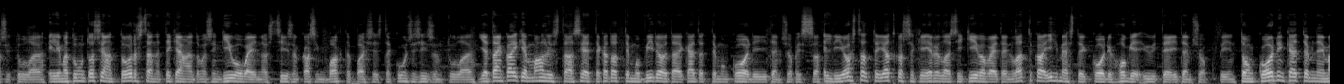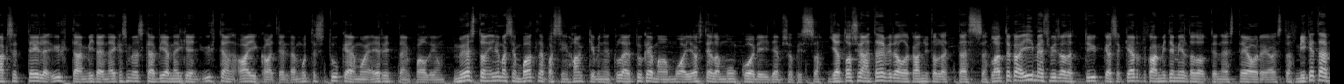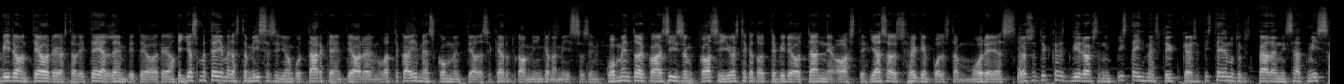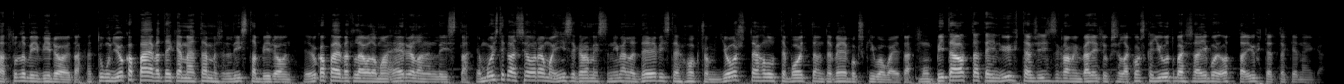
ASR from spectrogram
8 tulee. Eli mä tuun tosiaan torstaina tekemään tämmöisen giveaway noista Season 8 Battle Passista, kun se season tulee. Ja tämän kaiken mahdollistaa se, että katsotte mun videoita ja käytätte mun koodi Itemshopissa. Eli jos te jatkossakin erilaisia giveawayta, niin laittakaa ihmeessä toi koodi HOGEYT Itemshopiin. Ton koodin käyttäminen ei maksa teille yhtään mitään, eikä se myöskään vie melkein yhtään aikaa teiltä, mutta se tukee mua erittäin paljon. Myös ton ilmaisen Battle Passin hankkiminen tulee tukemaan mua, jos teillä on mun koodi Itemshopissa. Ja tosiaan tämä video alkaa nyt olla tässä. Laittakaa ihmeessä videolle tykkäys ja kertokaa, miten mieltä olette näistä teorioista. Mikä tää videon teorioista oli teidän lempiteoria? Ja jos mä teidän mielestä missasin jonkun tärkeän tärkein teoria, niin laittakaa ihmeessä kommenttia ja kertokaa minkä mä missasin. Kommentoikaa Season 8, jos te katsoitte video tänne asti. Ja se olisi Högin puolesta morjes. Jos sä tykkäsit videosta, niin pistä ihmeessä tykkäys ja pistä ilmoitukset päälle, niin sä et missaa tulevia videoita. Mä tuun joka päivä tekemään tämmöisen listavideon ja joka päivä tulee olemaan erilainen lista. Ja muistakaa seuraamaan Instagramissa nimellä d.hogdrom, jos te haluatte voittaa näitä V-Box giveawayta. Mun pitää ottaa teihin yhteys Instagramin välityksellä, koska YouTubessa ei voi ottaa yhteyttä kenenkään.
